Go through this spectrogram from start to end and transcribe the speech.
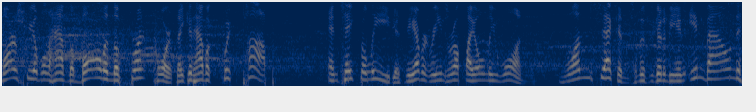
Marshfield will have the ball in the front court. They could have a quick pop and take the lead as the Evergreens are up by only one. One second. So this is going to be an inbound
